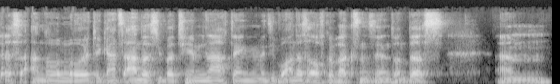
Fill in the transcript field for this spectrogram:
dass andere Leute ganz anders über Themen nachdenken, wenn sie woanders aufgewachsen sind und dass ähm,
